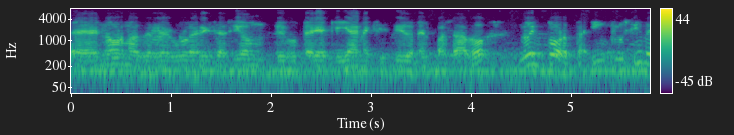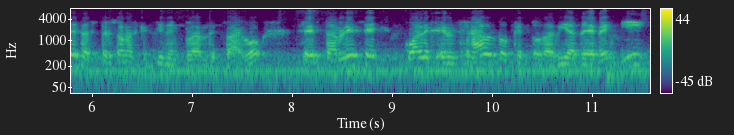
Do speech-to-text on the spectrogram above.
eh, normas de regularización tributaria que ya han existido en el pasado, no importa, inclusive esas personas que tienen plan de pago, se establece cuál es el saldo que todavía deben y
